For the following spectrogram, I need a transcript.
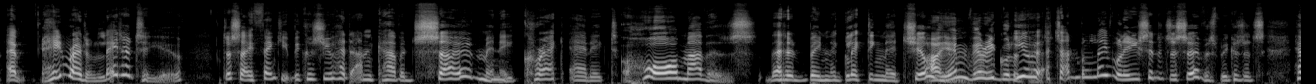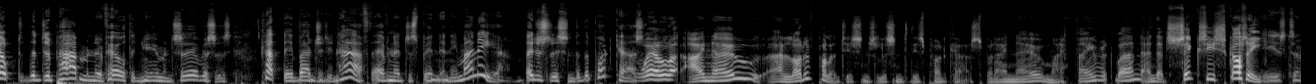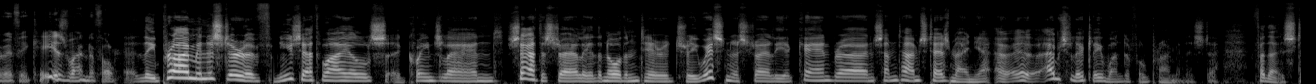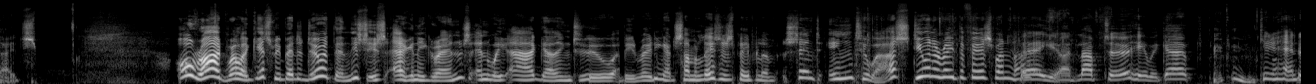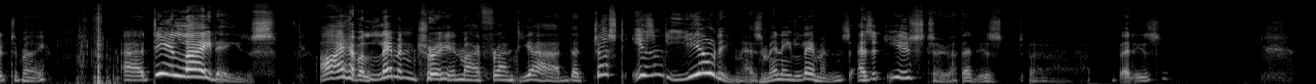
Um, he wrote a letter to you to say thank you because you had uncovered so many crack addict whore mothers that had been neglecting their children. I am very good at you, that. It's unbelievable. And he said it's a service because it's helped the Department of Health and Human Services cut their budget in half. They haven't had to spend any money. They just listen to the podcast. Well, I know a lot of politicians listen to this podcast, but I know my favourite one, and that's Sexy Scotty. He is terrific. He is wonderful. The Prime Minister of New South Wales, uh, Queensland, South Australia, the Northern Territory, Western Australia, Canberra, and sometimes Tasmania. Oh, oh, absolutely wonderful Prime Minister for those states. All right, well, I guess we better do it then. This is Agony Grands, and we are going to be reading out some letters people have sent in to us. Do you want to read the first one? Hey, I'd love to. Here we go. Can you hand it to me? Uh, dear ladies, I have a lemon tree in my front yard that just isn't yielding as many lemons as it used to. That is. Uh, that is.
